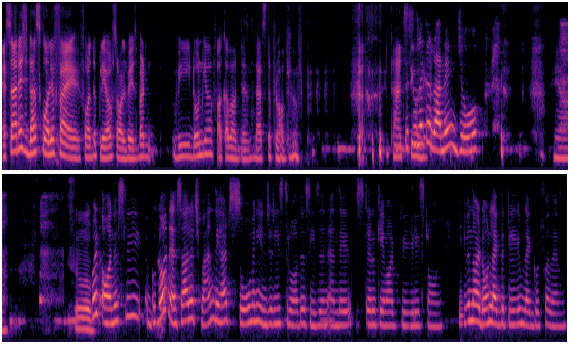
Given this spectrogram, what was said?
SRH does qualify for the playoffs always, but we don't give a fuck about them. That's the problem. That's This the is like a running joke. yeah. So But honestly, good on SRH, man. They had so many injuries throughout the season and they still came out really strong. Even though I don't like the team, like good for them.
